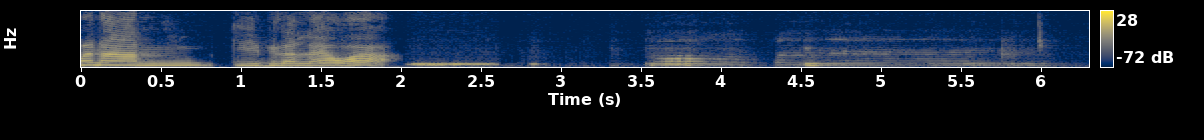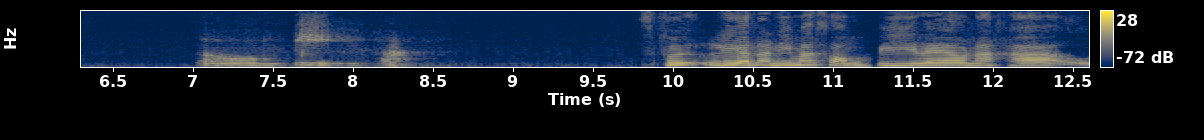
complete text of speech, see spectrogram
มานานกี่เดือนแล้วอะสองปีค่ะฝึกเรียนอันนี้มาสองปีแล้วนะคะ โอ้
